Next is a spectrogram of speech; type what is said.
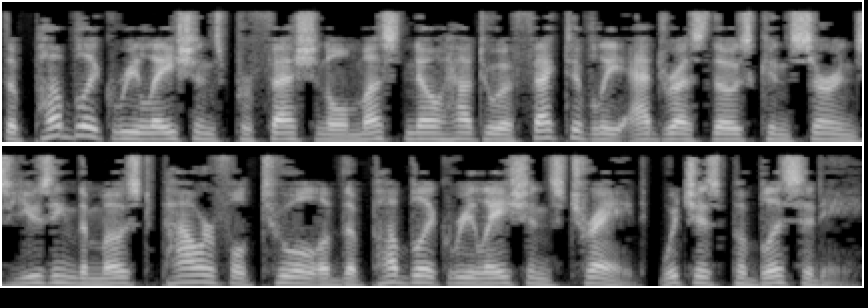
The public relations professional must know how to effectively address those concerns using the most powerful tool of the public relations trade, which is publicity.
